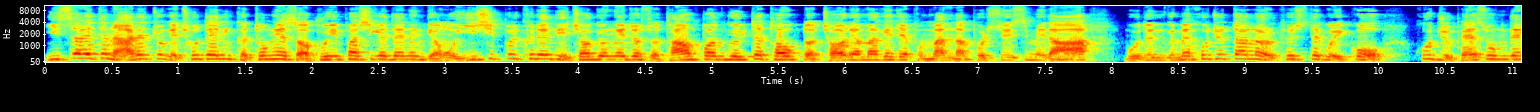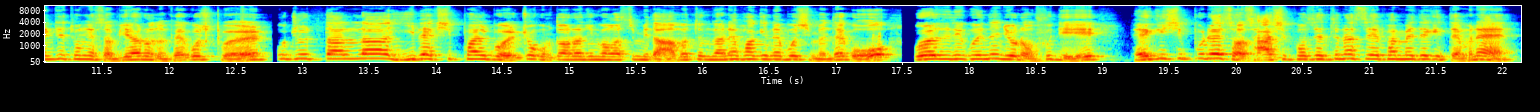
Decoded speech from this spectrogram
이 사이트는 아래쪽에 초대 링크 통해서 구입하시게 되는 경우 20불 크레딧 적용해줘서 다음번 구입 때 더욱더 저렴하게 제품 만나볼 수 있습니다. 모든 금액 호주 달러로 표시되고 있고 호주 배송대행지 통해서 미아로는 150불, 호주 달러 218불 조금 떨어진 것 같습니다. 아무튼 간에 확인해 보시면 되고 보여드리고 있는 이런 후디 120불에서 40%나 세일 판매되기 때문에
